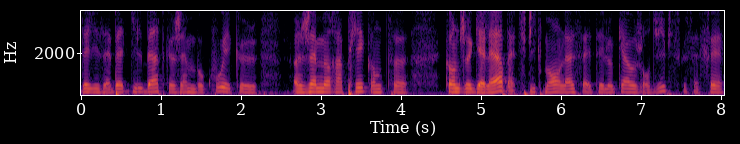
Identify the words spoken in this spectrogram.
d'Elisabeth Gilbert que j'aime beaucoup et que j'aime me rappeler quand euh, quand je galère, bah, typiquement, là, ça a été le cas aujourd'hui, puisque ça fait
